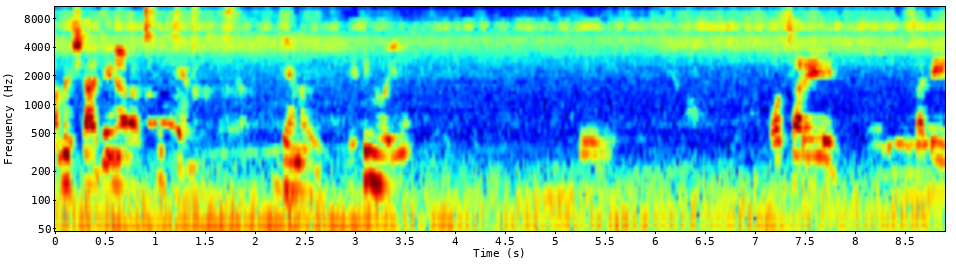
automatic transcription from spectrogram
ਅਮਿਤ ਸ਼ਾਹ ਜੀ ਨਾਲ ਜੈ ਮਾਰੀ ਮੀਟਿੰਗ ਹੋਈ ਹੈ ਤੇ ਬਹੁਤ ਸਾਰੇ ਸਾਡੀ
